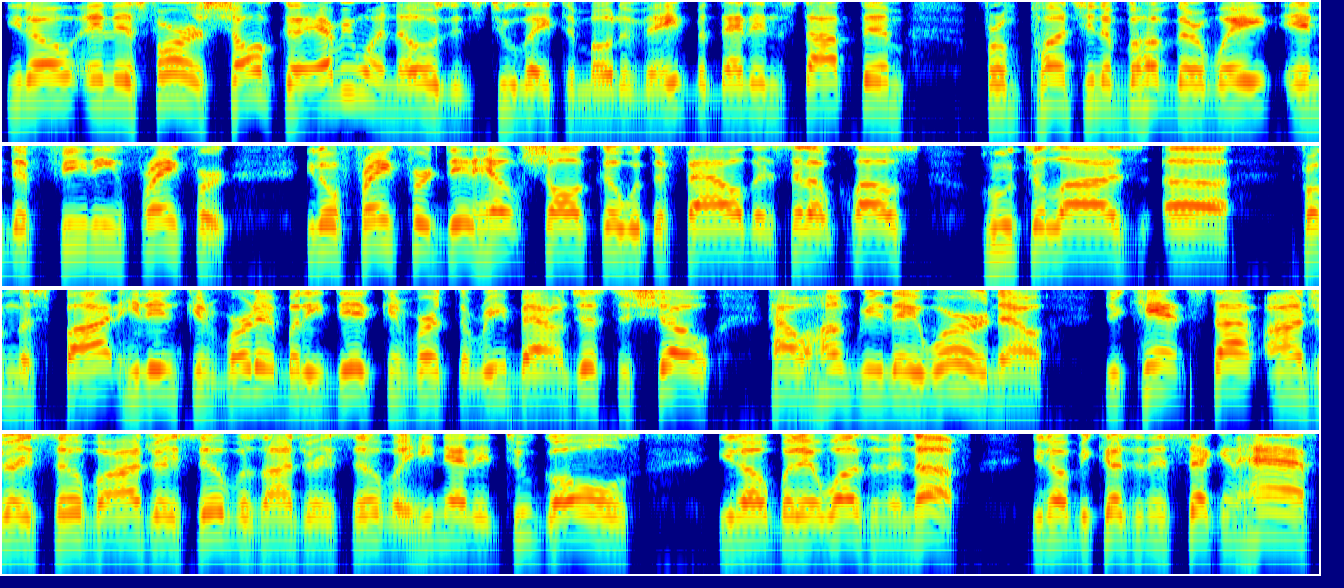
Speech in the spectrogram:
You know, and as far as Schalke, everyone knows it's too late to motivate, but that didn't stop them from punching above their weight and defeating Frankfurt. You know, Frankfurt did help Schalke with the foul that set up Klaas Huntelaar's uh, from the spot. He didn't convert it, but he did convert the rebound just to show how hungry they were. Now, you can't stop Andre Silva. Andre Silva's Andre Silva. He netted two goals, you know, but it wasn't enough, you know, because in the second half,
